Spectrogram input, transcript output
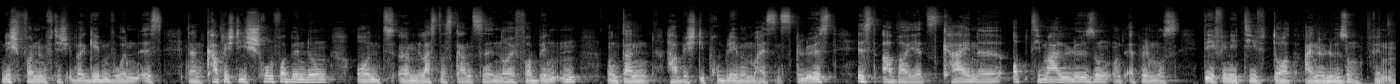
nicht vernünftig übergeben worden ist, dann kappe ich die Stromverbindung und ähm, lasse das Ganze neu verbinden und dann habe ich die Probleme meistens gelöst. Ist aber jetzt keine optimale Lösung und Apple muss definitiv dort eine Lösung finden.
